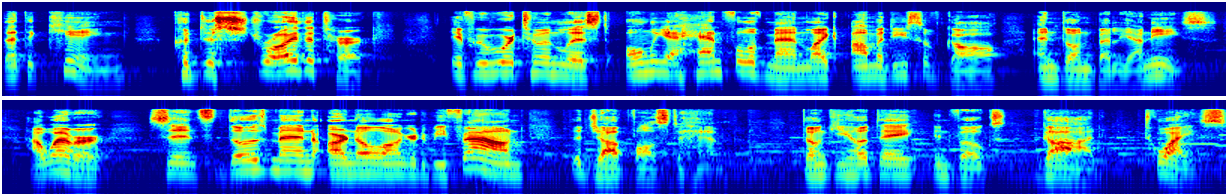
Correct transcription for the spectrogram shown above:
that the king could destroy the Turk if we were to enlist only a handful of men like Amadis of Gaul and Don Belianis. However, since those men are no longer to be found, the job falls to him. Don Quixote invokes God twice.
